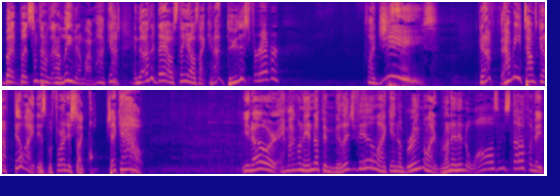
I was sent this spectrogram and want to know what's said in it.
But but sometimes I leave and I'm like, my gosh. And the other day I was thinking, I was like, can I do this forever? It's like, geez. Can I, how many times can I feel like this before I just like check out? You know, or am I going to end up in Milledgeville, like in a room, like running into walls and stuff? I mean,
